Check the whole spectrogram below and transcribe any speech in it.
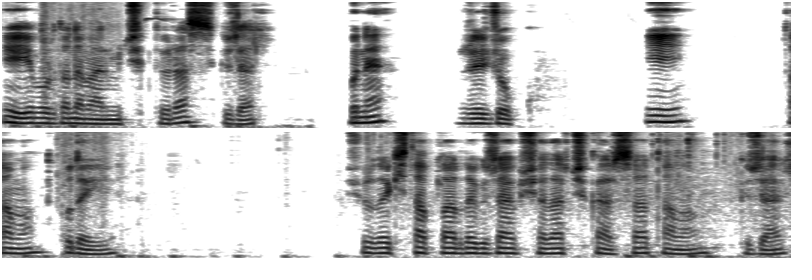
İyi. Burada da mermi çıktı biraz. Güzel. Bu ne? Recok. İyi. Tamam. Bu da iyi. Şurada kitaplarda güzel bir şeyler çıkarsa tamam. Güzel.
